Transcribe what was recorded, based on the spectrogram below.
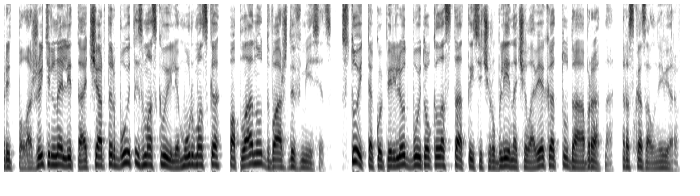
Предположительно, летать чартер будет из Москвы или Мурманска по плану дважды в месяц. Стоить такой перелет будет около 100 тысяч рублей на человека туда-обратно, рассказал Неверов.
